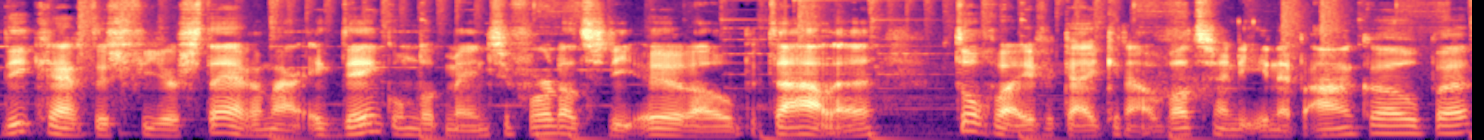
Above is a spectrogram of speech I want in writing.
die krijgt dus 4 sterren. Maar ik denk omdat mensen, voordat ze die euro betalen, toch wel even kijken, nou, wat zijn die in-app aankopen?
